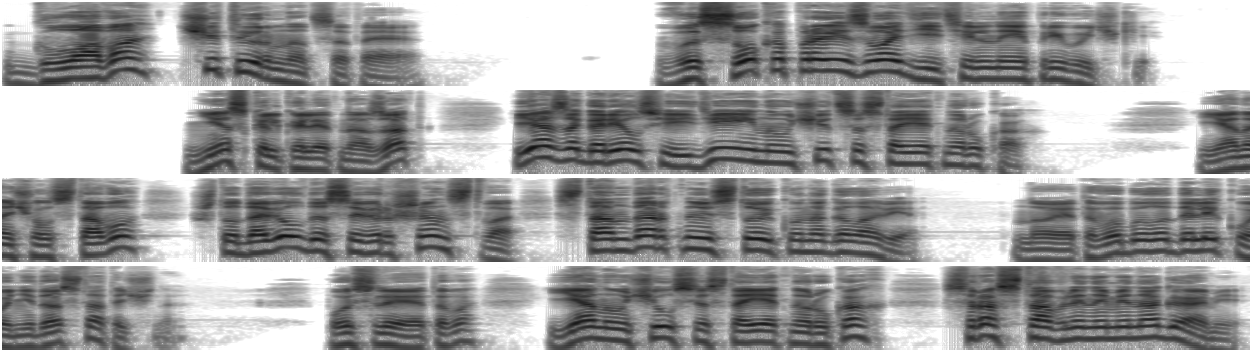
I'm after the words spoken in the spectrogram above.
Глава 14. Высокопроизводительные привычки. Несколько лет назад я загорелся идеей научиться стоять на руках. Я начал с того, что довел до совершенства стандартную стойку на голове, но этого было далеко недостаточно. После этого я научился стоять на руках с расставленными ногами.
